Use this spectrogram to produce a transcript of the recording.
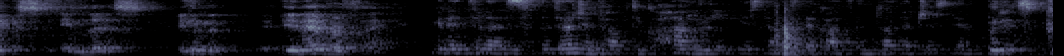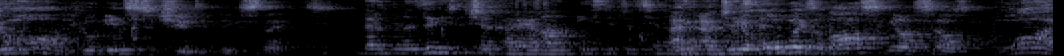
mixed in this, in, in everything. Bineînțeles, înțelegem faptul că Harul este amestecat în toate acestea, But it's God who instituted these things. dar Dumnezeu este Cel care a And, instituționalizat and we aceste are always lucruri. asking ourselves, why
